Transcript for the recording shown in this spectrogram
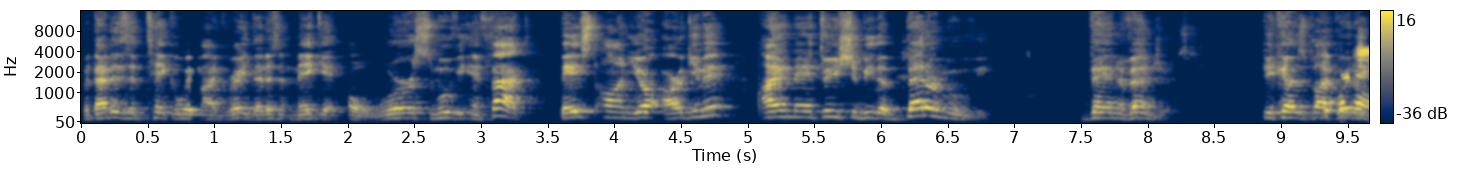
but that doesn't take away my grade. That doesn't make it a worse movie. In fact, based on your argument, Iron Man three should be the better movie than Avengers because Black Widow.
